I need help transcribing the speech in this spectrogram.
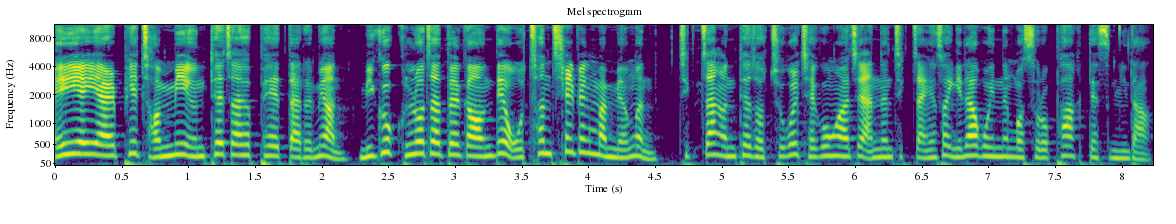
AARP 전미 은퇴자 협회에 따르면 미국 근로자들 가운데 5,700만 명은 직장 은퇴 저축을 제공하지 않는 직장에서 일하고 있는 것으로 파악됐습니다.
